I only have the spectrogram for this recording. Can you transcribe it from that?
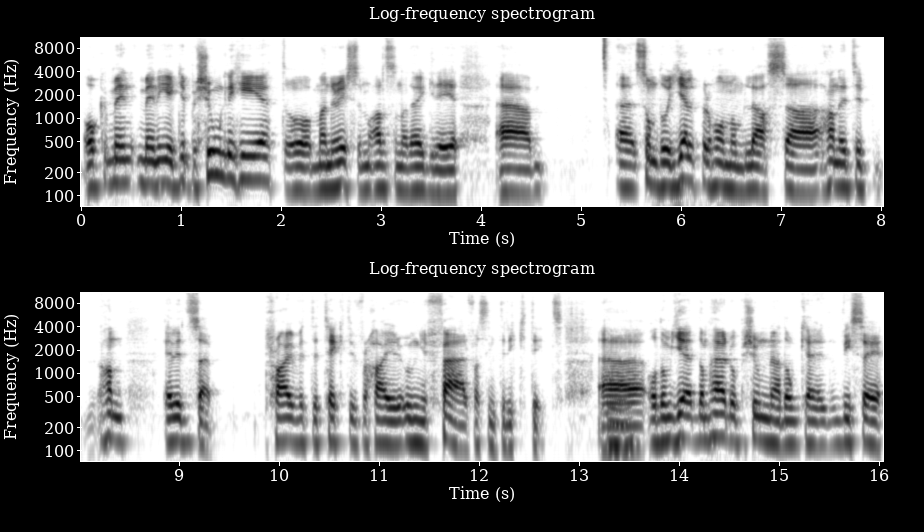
Och med, med en egen personlighet och mannerism och all såna där grejer. ehm, eh, som då hjälper honom lösa, han är typ, han är lite så här private detective for hire ungefär fast inte riktigt. Eh, och de, de här då personerna, de kan, vissa är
